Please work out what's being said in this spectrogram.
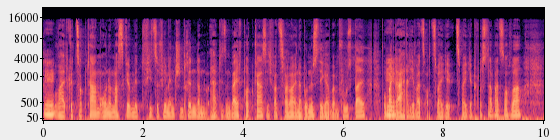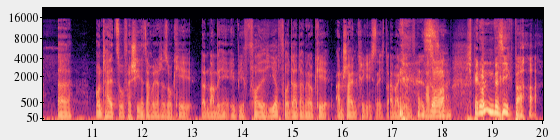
mhm. wo wir halt gezockt haben, ohne Maske, mit viel zu vielen Menschen drin. Dann hat diesen Live-Podcast. Ich war zweimal in der Bundesliga beim Fußball, wobei mhm. da halt jeweils auch 2G, 2G Plus damals noch war. Äh, und halt so verschiedene Sachen, wo ich dachte so, okay, dann waren wir irgendwie voll hier, voll da, da haben wir, okay, anscheinend kriege ich es nicht dreimal geimpft. so, schon. ich bin unbesiegbar.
